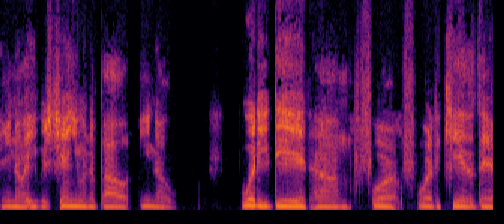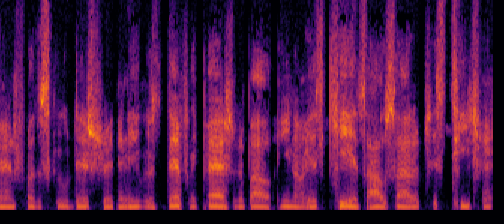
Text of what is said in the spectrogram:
You know, he was genuine about you know what he did um, for for the kids there and for the school district, and he was definitely passionate about you know his kids outside of just teaching.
